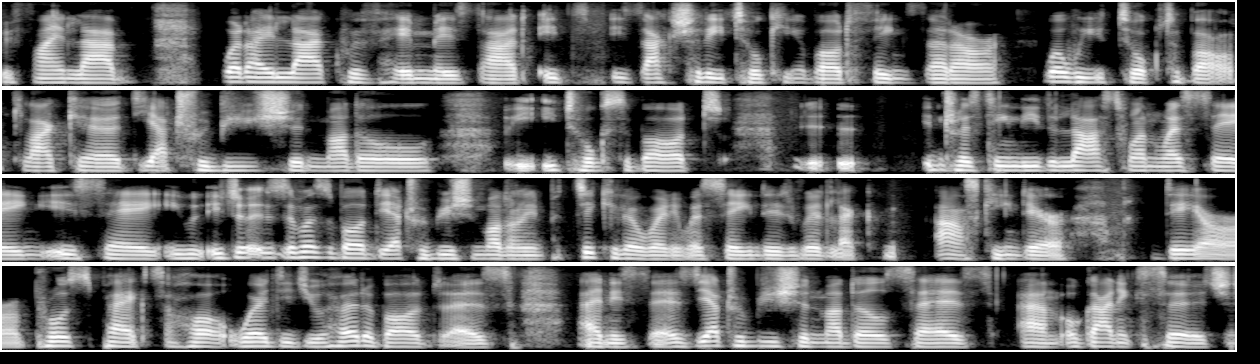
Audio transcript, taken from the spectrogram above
Refine Lab. What I like with him is that it's, it's actually talking about things that are what we talked about, like uh, the attribution model. He, he talks about uh, interestingly, the last one was saying is saying it, it, was about the attribution model in particular when it was saying they were like asking their their prospects how, where did you heard about us? And it says the attribution model says um, organic search.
